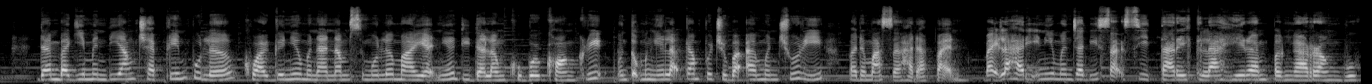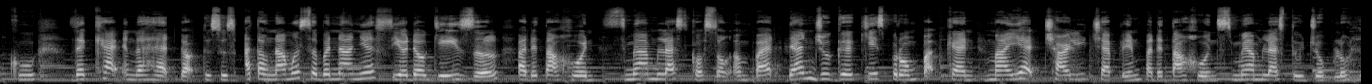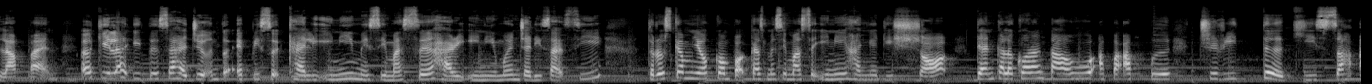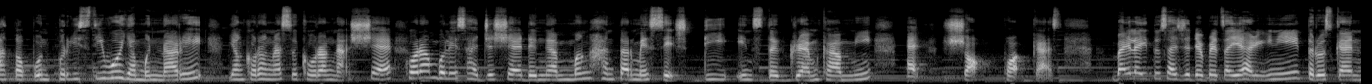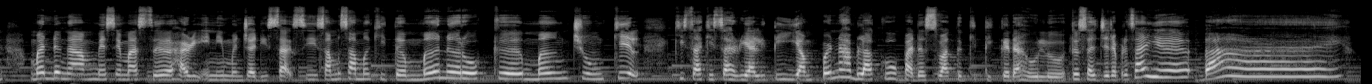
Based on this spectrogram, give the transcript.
Dan bagi mendiang Chaplin pula, keluarganya menanam semula mayatnya di dalam kubur konkrit untuk mengelakkan percubaan mencuri pada masa hadapan. Baiklah hari ini menjadi saksi tarikh kelahiran pengarang buku The Cat in the Hat Dr. Seuss atau nama sebenarnya Theodore Geisel pada tahun 1904 dan juga kes perompakan mayat Charlie Chaplin pada tahun 1978. Okeylah itu sahaja untuk episod kali ini Mesi Masa hari ini menjadi saksi. Teruskan menyokong podcast Mesi Masa ini hanya di Shock dan kalau korang tahu apa-apa cerita, kisah ataupun peristiwa yang menarik yang korang rasa korang nak share, korang boleh sahaja share dengan menghantar message di Instagram kami at Shock Podcast. Baiklah itu sahaja daripada saya hari ini. Teruskan mendengar mesin masa hari ini menjadi saksi sama-sama kita meneroka, mencungkil kisah-kisah realiti yang pernah berlaku pada suatu ketika dahulu. Itu sahaja daripada saya. Bye!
